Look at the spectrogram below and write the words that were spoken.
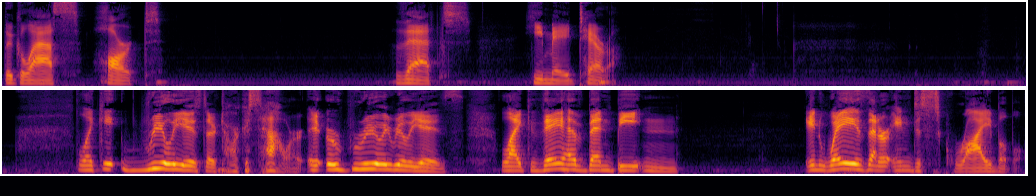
the glass heart that he made Terra. Like, it really is their darkest hour. It really, really is. Like, they have been beaten in ways that are indescribable.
